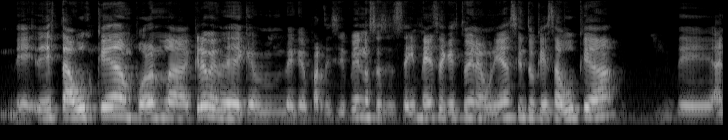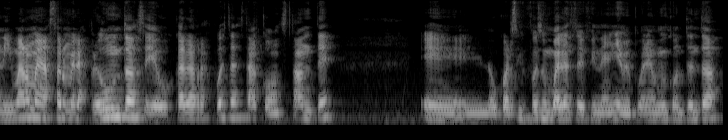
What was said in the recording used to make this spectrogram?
de, esta búsqueda, ponerla, creo que desde que, de que participé, no sé, hace seis meses que estoy en la comunidad, siento que esa búsqueda de animarme a hacerme las preguntas y a buscar la respuesta está constante, eh, lo cual si fuese un balance de fin de año me pone muy contenta.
